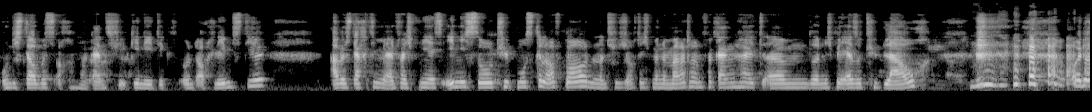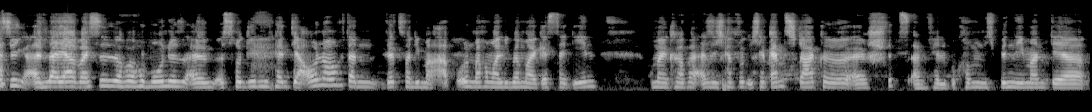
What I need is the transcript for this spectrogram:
und ich glaube, es ist auch immer ganz viel Genetik und auch Lebensstil. Aber ich dachte mir einfach, ich bin jetzt eh nicht so Typ Muskelaufbau und natürlich auch durch meine Marathon-Vergangenheit, ähm, sondern ich bin eher so Typ Lauch. und deswegen, also, naja, weißt du, Hormone, ähm, Östrogen kennt ja auch noch, dann setzen wir die mal ab und machen wir lieber mal Gestagen. Und mein Körper, also ich habe wirklich ich hab ganz starke äh, Schwitzanfälle bekommen. Ich bin jemand, der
